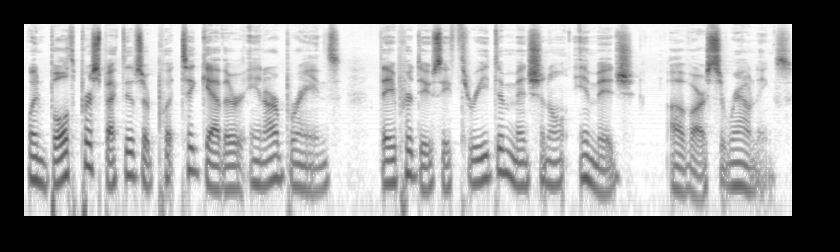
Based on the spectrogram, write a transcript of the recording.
When both perspectives are put together in our brains, they produce a three dimensional image of our surroundings.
